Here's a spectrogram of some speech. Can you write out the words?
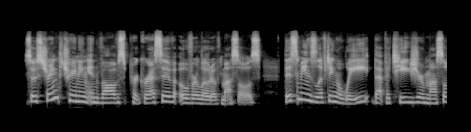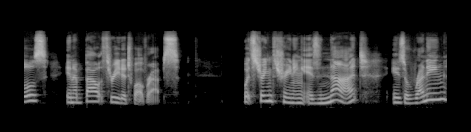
So, strength training involves progressive overload of muscles. This means lifting a weight that fatigues your muscles in about 3 to 12 reps. What strength training is not is running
